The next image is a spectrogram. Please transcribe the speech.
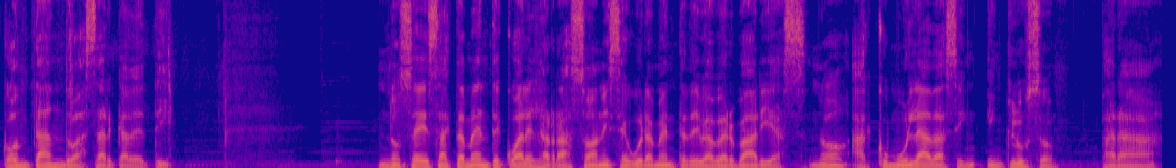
contando acerca de ti. No sé exactamente cuál es la razón y seguramente debe haber varias, ¿no? Acumuladas incluso para,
